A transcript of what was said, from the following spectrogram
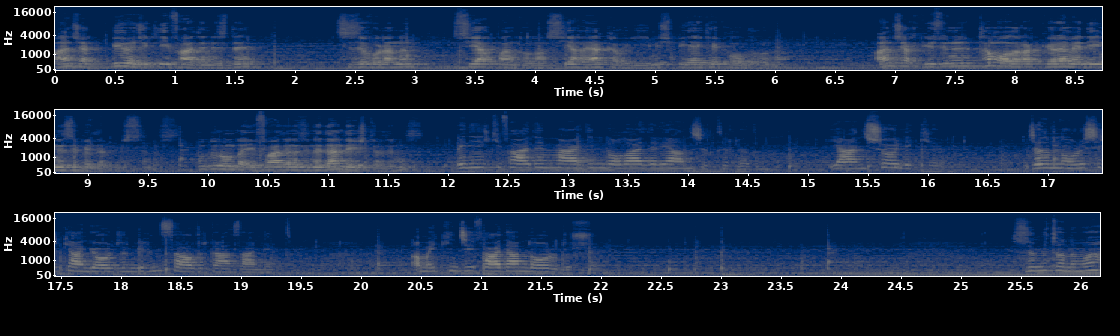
Ancak bir önceki ifadenizde sizi vuranın siyah pantolon, siyah ayakkabı giymiş bir erkek olduğunu, ancak yüzünü tam olarak göremediğinizi belirtmişsiniz. Bu durumda ifadenizi neden değiştirdiniz? Ben ilk ifademi verdiğimde olayları yanlış hatırladım. Yani şöyle ki, canımla uğraşırken gördüğüm birini saldırgan zannettim. Ama ikinci ifadem doğrudur. Zümrüt Hanım'ı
